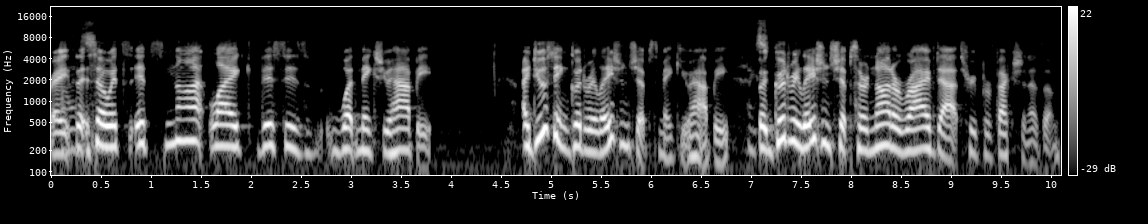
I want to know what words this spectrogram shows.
right? See. So it's it's not like this is what makes you happy. I do think good relationships make you happy, I see. but good relationships are not arrived at through perfectionism.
